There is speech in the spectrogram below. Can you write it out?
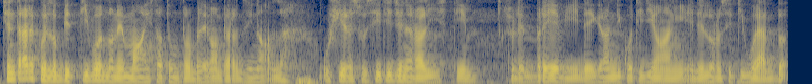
Centrare quell'obiettivo non è mai stato un problema per Zinal. Uscire su siti generalisti, sulle brevi dei grandi quotidiani e dei loro siti web,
